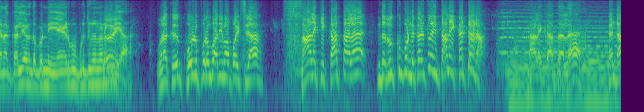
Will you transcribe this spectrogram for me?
எனக்கு கல்யாணத்தை பண்ணி என் இடுப்பு பிடிச்சுக்கணும்னு நினைக்கிறியா? உனக்கு கொழுப்பு ரொம்ப அதிகமா போயிடுச்சுடா. நாளைக்கு காத்தால இந்த ருக்கு பொண்ணு கழுத்துல நீ தலையை கட்டாடா. நாளை காத்தால? ஏண்டா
